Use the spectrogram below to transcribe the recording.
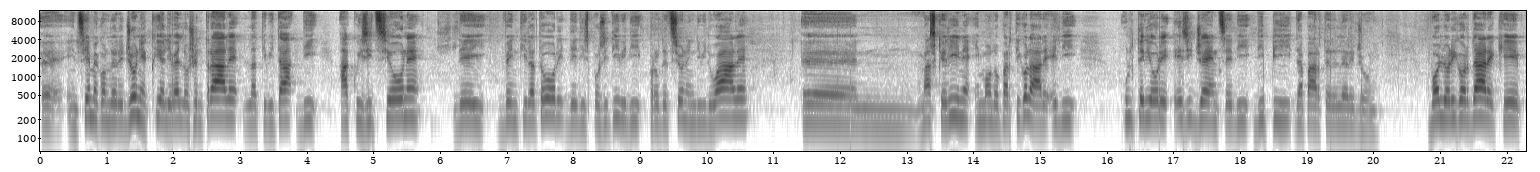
eh, insieme con le regioni e qui a livello centrale, l'attività di acquisizione dei ventilatori, dei dispositivi di protezione individuale, eh, mascherine in modo particolare e di ulteriori esigenze di DP da parte delle regioni. Voglio ricordare che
